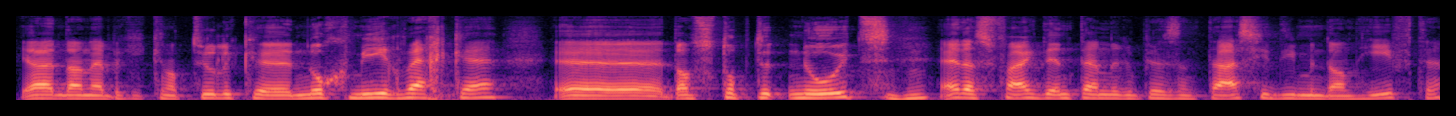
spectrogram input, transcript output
ja, dan heb ik natuurlijk nog meer werk. Hè. Dan stopt het nooit. hè. Dat is vaak de interne representatie die men dan heeft. Hè.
